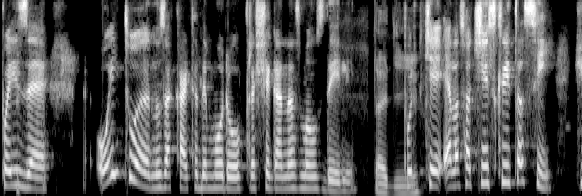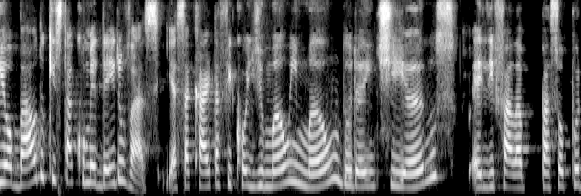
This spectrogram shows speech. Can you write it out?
pois é. Oito anos a carta demorou para chegar nas mãos dele. Tadinho. Porque ela só tinha escrito assim: Riobaldo que está com Medeiro Vaz. E essa carta ficou de mão em mão durante anos. Ele fala, passou por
